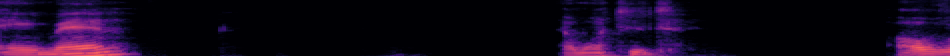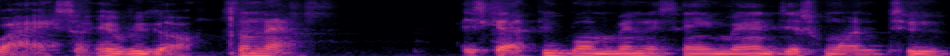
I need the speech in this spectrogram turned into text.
Amen. I want you to all right, so here we go. So now, I just got a few more minutes. Amen. Just wanted to,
